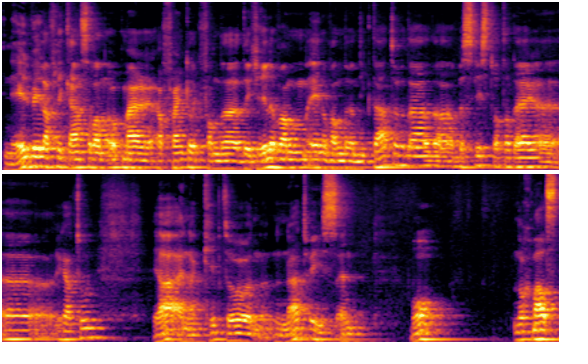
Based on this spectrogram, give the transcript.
in heel veel Afrikaanse landen ook maar afhankelijk van de, de grillen van een of andere dictator dat, dat beslist wat dat hij uh, gaat doen. Ja, en dat crypto een, een uitweg is. En bon, nogmaals,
